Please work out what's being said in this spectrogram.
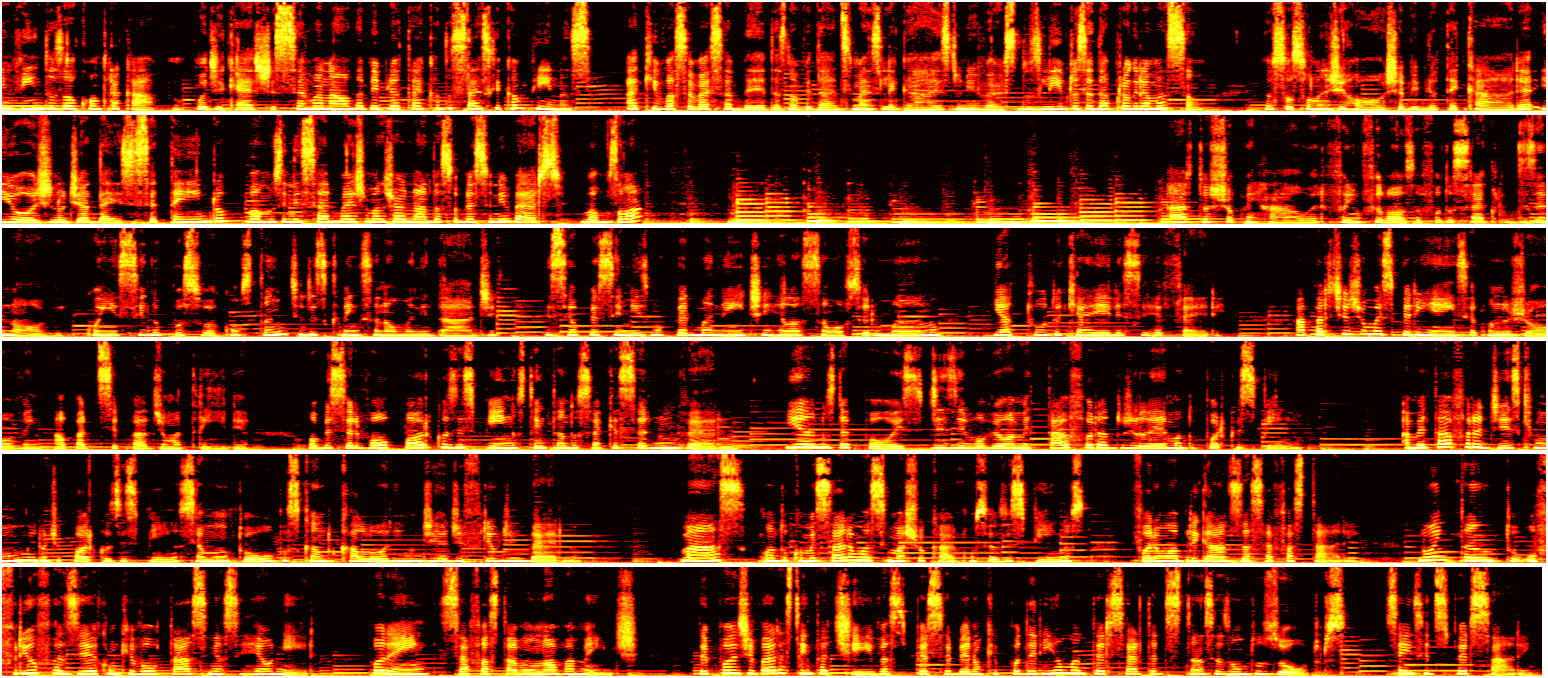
Bem-vindos ao Contracapa, o podcast semanal da Biblioteca do Sesc Campinas. Aqui você vai saber das novidades mais legais do universo dos livros e da programação. Eu sou Solange Rocha, bibliotecária, e hoje, no dia 10 de setembro, vamos iniciar mais uma jornada sobre esse universo. Vamos lá? Arthur Schopenhauer foi um filósofo do século XIX, conhecido por sua constante descrença na humanidade e seu pessimismo permanente em relação ao ser humano e a tudo que a ele se refere. A partir de uma experiência quando jovem, ao participar de uma trilha, observou porcos espinhos tentando se aquecer no inverno e anos depois desenvolveu a metáfora do dilema do porco-espinho. A metáfora diz que um número de porcos-espinhos se amontoou buscando calor em um dia de frio de inverno. Mas, quando começaram a se machucar com seus espinhos, foram obrigados a se afastarem. No entanto, o frio fazia com que voltassem a se reunir, porém se afastavam novamente. Depois de várias tentativas, perceberam que poderiam manter certa distância uns dos outros, sem se dispersarem.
